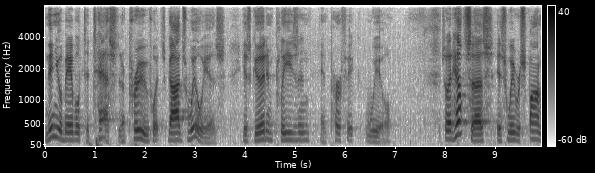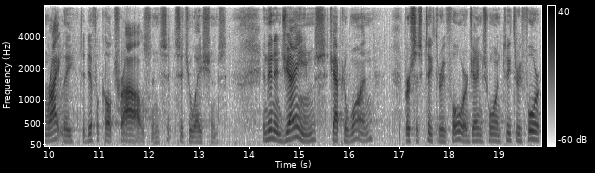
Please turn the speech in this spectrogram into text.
And then you'll be able to test and approve what God's will is His good and pleasing and perfect will. So it helps us as we respond rightly to difficult trials and situations. And then in James chapter 1, verses 2 through 4, James 1, 2 through 4,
